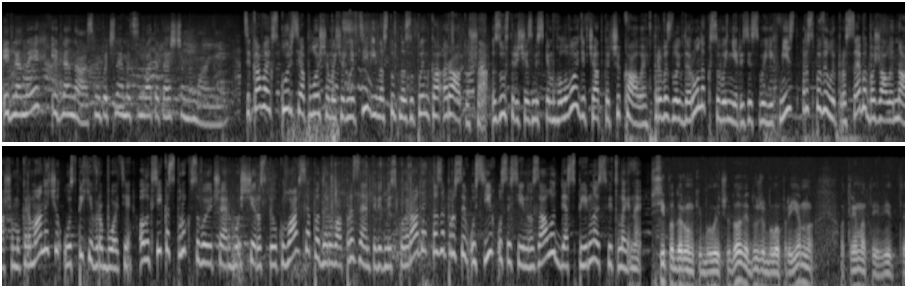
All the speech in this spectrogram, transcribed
І для них, і для нас. Ми починаємо цінувати те, що ми маємо. Цікава екскурсія площами Чернівців і наступна зупинка ратуша. Зустрічі з міським головою дівчатка чекали. Привезли в дарунок сувеніри зі своїх міст, розповіли про себе, бажали нашому керманичу успіхів в роботі. Олексій Каспрук, в свою чергу, щиро спілкувався, подарував презенти від міської ради та запросив усіх у сесійну залу для спільної світлини. Всі подарунки були чудові, дуже було приємно отримати від е,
